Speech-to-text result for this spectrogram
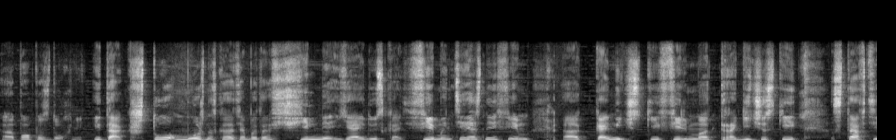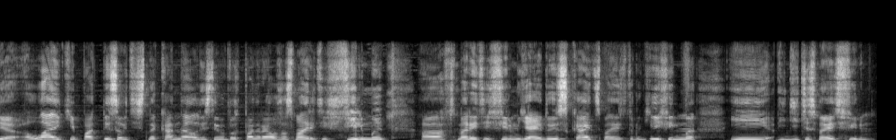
э, «Папа сдохни». Итак, что можно сказать об этом фильме «Я иду искать». Фильм интересный, фильм э, комический, фильм э, трагический. Ставьте лайки, подписывайтесь на канал, если выпуск понравился. Смотрите фильм фильмы, а, смотрите фильм «Я иду искать», смотрите другие фильмы и идите смотреть фильм.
